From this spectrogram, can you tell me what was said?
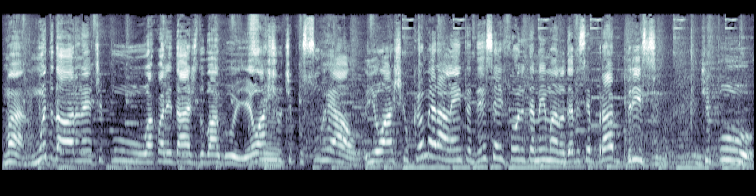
Mano, muito da hora, né? Tipo, a qualidade do bagulho. Eu acho, tipo, surreal. E eu acho que o câmera lenta desse iPhone também, mano, deve ser brabríssimo. Tipo,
